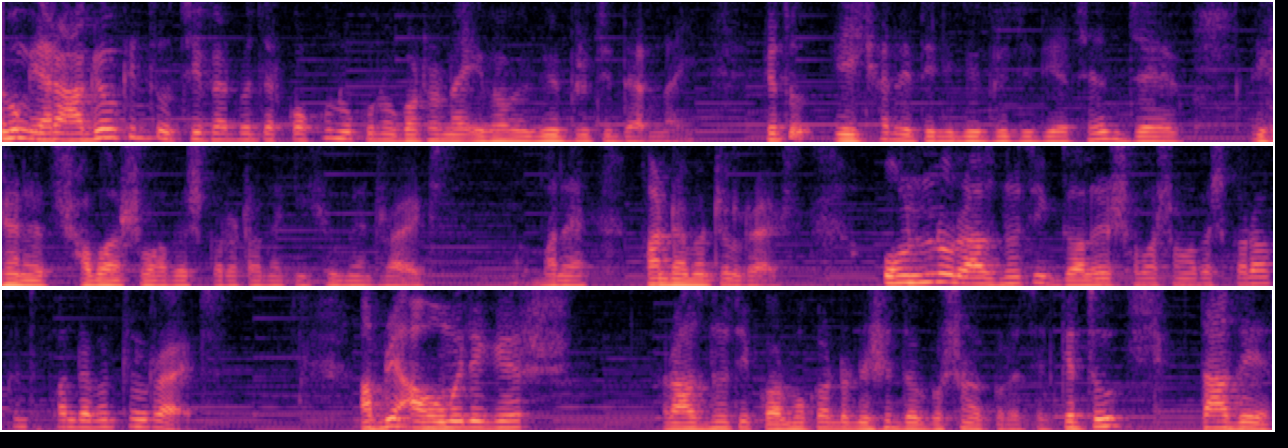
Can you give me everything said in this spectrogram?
এবং এর আগেও কিন্তু চিফ অ্যাডভাইজার কখনো কোনো ঘটনায় এভাবে বিবৃতি দেন নাই। কিন্তু এইখানে তিনি বিবৃতি দিয়েছেন যে এখানে সভা সমাবেশ করাটা নাকি হিউম্যান রাইটস মানে ফান্ডামেন্টাল রাইটস অন্য রাজনৈতিক দলের সভা সমাবেশ করাও কিন্তু ফান্ডামেন্টাল রাইটস আপনি আওয়ামী লীগের রাজনৈতিক কর্মকাণ্ড নিষিদ্ধ ঘোষণা করেছেন, কিন্তু তাদের,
